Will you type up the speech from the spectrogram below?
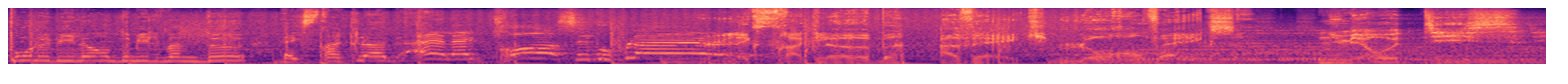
pour le bilan 2022. Extra Club Electro, s'il vous plaît L'Extra Club avec Laurent Vex. Numéro 10.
